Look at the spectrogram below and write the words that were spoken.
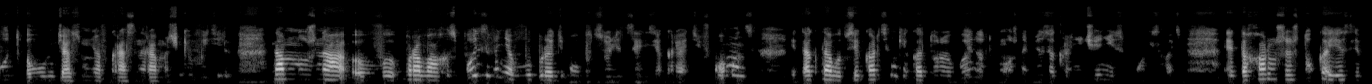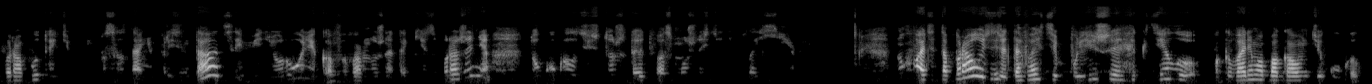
Вот он сейчас у меня в красной рамочке выделен. Нам нужно э, в правах использования выбрать опцию лицензия Creative Commons, и тогда вот все картинки, которые выйдут, можно без ограничений использовать. Это хорошая штука, если вы работаете по созданию презентаций, видеороликов, и вам нужны такие изображения, то Google здесь тоже дает возможности неплохие. Ну, хватит о браузере, давайте ближе к делу поговорим об аккаунте Google.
